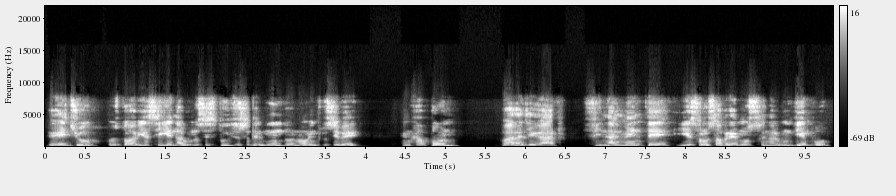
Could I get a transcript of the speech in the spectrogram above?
De hecho, pues todavía siguen algunos estudios en el mundo, ¿no? Inclusive en Japón, para llegar finalmente, y eso lo sabremos en algún tiempo,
